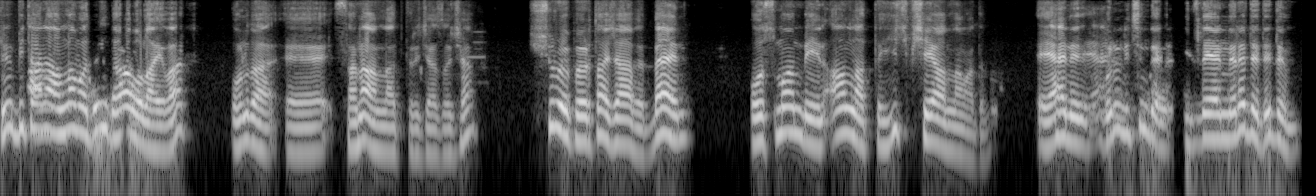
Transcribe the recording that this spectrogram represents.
Şimdi bir tane anlamadığım daha olay var. Onu da e, sana anlattıracağız hocam. Şu röportaj abi ben Osman Bey'in anlattığı hiçbir şeyi anlamadım. E yani bunun için de izleyenlere de dedim.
